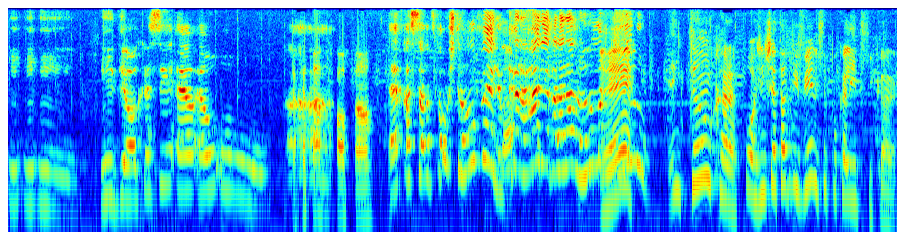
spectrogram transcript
em, em, em, Idiocracy é, é o. o a- É a- do Faustão. é a caçada do Faustão, velho. Tá. Caralho, a galera ama É. aquilo. Então, cara, pô, a gente já tá vivendo esse apocalipse, cara.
